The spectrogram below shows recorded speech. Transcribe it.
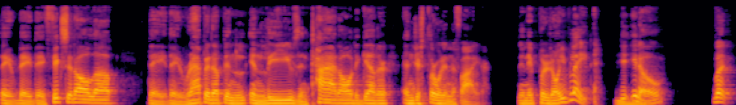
They they they fix it all up. They they wrap it up in in leaves and tie it all together and just throw it in the fire. Then they put it on your plate. Y- You, Mhm. know, but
